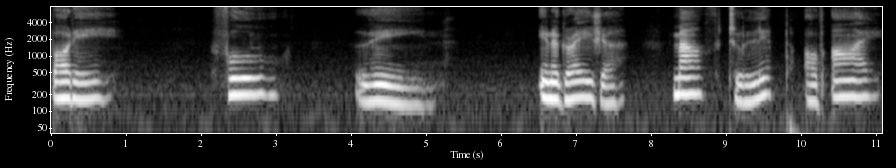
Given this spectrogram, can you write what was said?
body, full, lean. Gracia, mouth to lip of I.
